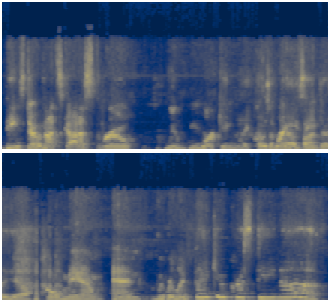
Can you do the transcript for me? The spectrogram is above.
these donuts got us through. We've been working like crazy. day, yeah. Oh man. And we were like, thank you, Christina.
